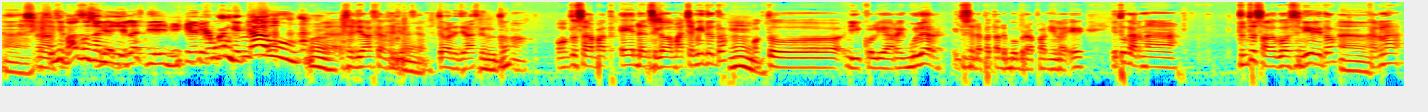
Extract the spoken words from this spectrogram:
Nah, ini bagus Dia Andi. jelas dia ini. Kayak kamu kan kayak kau. Ya, saya jelaskan, saya jelaskan. Coba udah jelaskan dulu tuh. Heeh. Waktu saya dapat E dan segala macam itu tuh, Hmm. waktu di kuliah reguler itu saya dapat ada beberapa nilai E. Itu karena tentu salah gue sendiri tuh, Ah. karena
